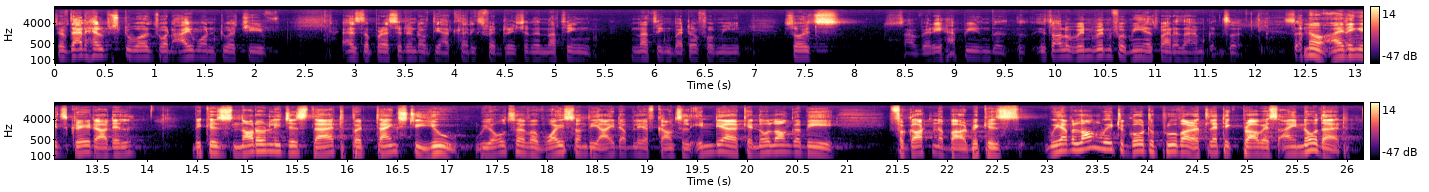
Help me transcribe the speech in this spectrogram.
So if that helps towards what I want to achieve as the president of the Athletics Federation, then nothing, nothing better for me. So it's So I'm very happy. In the, it's all a win-win for me as far as I'm concerned. So. No, I think it's great, Adil, because not only just that, but thanks to you, we also have a voice on the IAAF Council. India can no longer be forgotten about because we have a long way to go to prove our athletic prowess. I know that.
